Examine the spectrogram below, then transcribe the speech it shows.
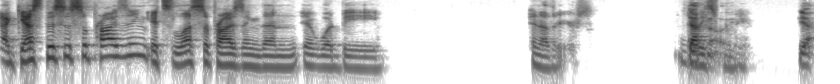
I guess this is surprising. It's less surprising than it would be in other years. Definitely. Yeah,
